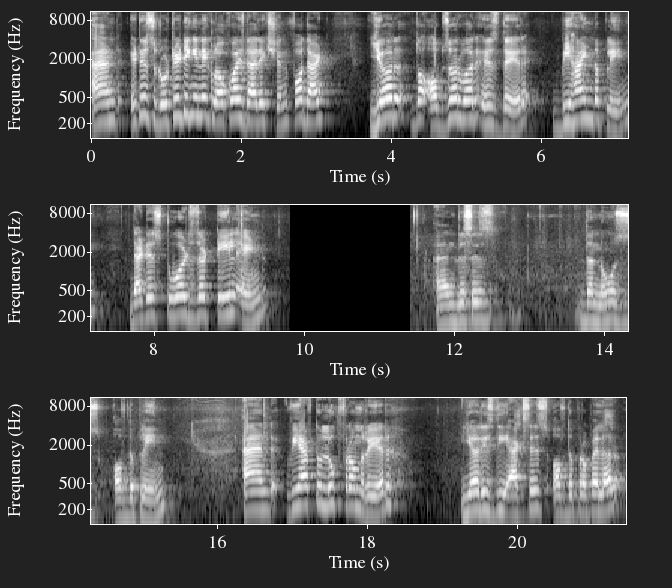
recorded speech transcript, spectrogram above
And it is rotating in a clockwise direction. For that here the observer is there behind the plane that is towards the tail end. And this is the nose of the plane. And we have to look from rear here is the axis of the propeller.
